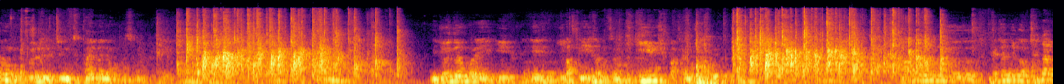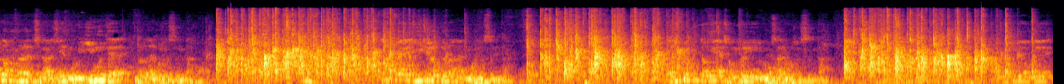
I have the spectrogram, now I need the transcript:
을 지금 담임하냐고 봤습니다. 연대원군의 이, 이, 이 박사, 이인석 박사님, 모셨- 이윤식 박사님 모셨습니다. 다음은 그 대전지검 차장검사를 지나신 우리 이문재 변호사님 모셨습니다. 하회 이주영 변호사님 모셨습니다. SP운동의 정정희 목사님 모셨습니다. 그다음에 우리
